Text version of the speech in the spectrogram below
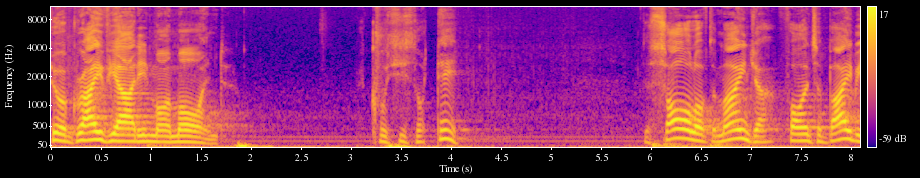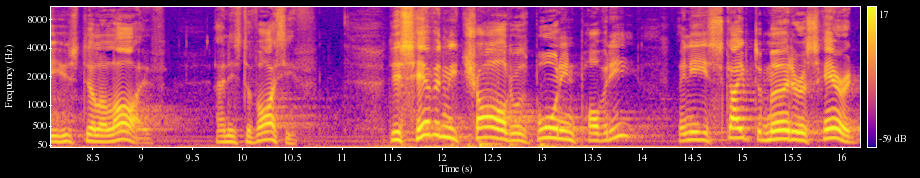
to a graveyard in my mind because he's not dead. The soul of the manger finds a baby who's still alive and is divisive. This heavenly child was born in poverty and he escaped a murderous Herod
